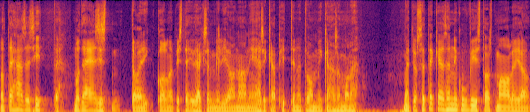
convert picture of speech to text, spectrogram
No tehdään se sitten, mutta eihän siis toi 3,9 miljoonaa, niin eihän se cap nyt ole mikään semmoinen et jos se tekee sen niin kuin 15 maalia ja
